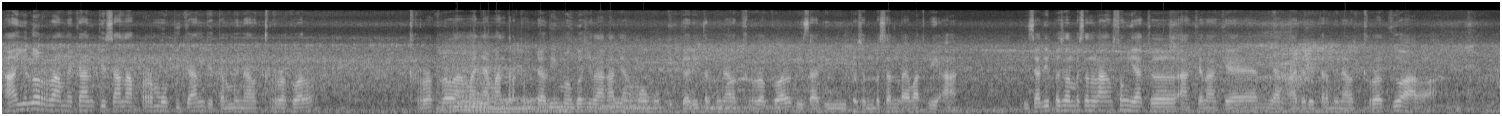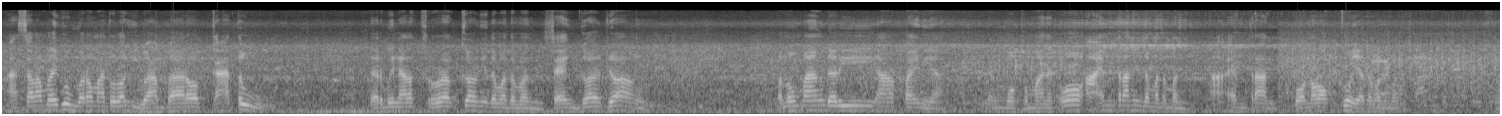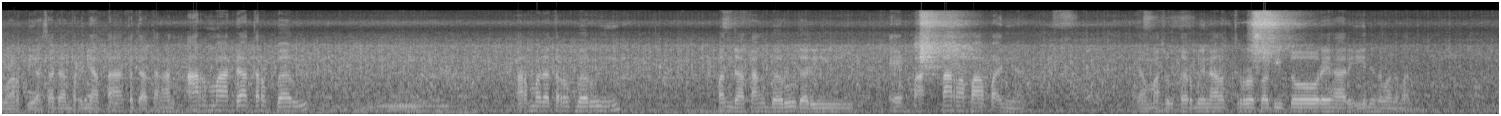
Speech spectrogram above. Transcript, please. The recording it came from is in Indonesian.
Ayo lur ramekan kisana permudikan di terminal Grogol. Grogol aman nyaman terkendali. Monggo silakan yang mau mudik dari terminal Grogol bisa dipesan-pesan lewat WA bisa dipesan-pesan langsung ya ke agen-agen yang ada di terminal Grogol. Assalamualaikum warahmatullahi wabarakatuh. Terminal Grogol nih teman-teman. Senggol dong penumpang dari apa ini ya? Yang mau ke mana? Oh AM Tran ini teman-teman. AM Tran Ponorogo ya teman-teman. Luar biasa. Dan ternyata kedatangan armada terbaru. Armada terbaru ini pendatang baru dari Epastar apa-apa ini ya. Yang masuk terminal Grogol sore hari ini teman-teman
